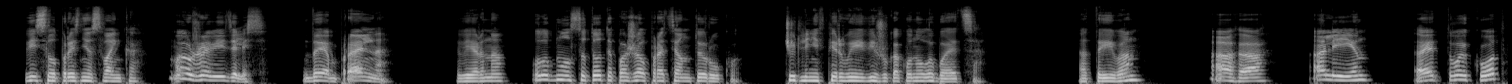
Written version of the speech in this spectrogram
— весело произнес Ванька. «Мы уже виделись. Дэм, правильно?» «Верно», — улыбнулся тот и пожал протянутую руку. Чуть ли не впервые вижу, как он улыбается. «А ты Иван?» «Ага. Алин. А это твой кот?»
